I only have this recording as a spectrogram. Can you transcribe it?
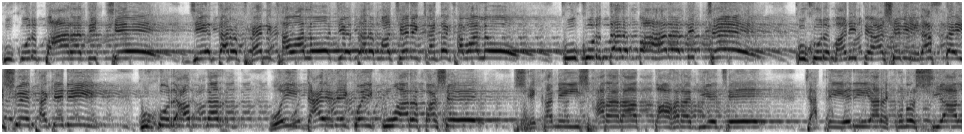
কুকুর পাহারা দিচ্ছে। যে তার ফ্যান খাওয়ালো, যে তার মাছের কাঁটা খাওয়ালো, কুকুর তার পাহারা দিচ্ছে। কুকুর বাড়িতে আসেনি, রাস্তায় শুয়ে থাকেনি। কুকুর আপনার, ওই ডাইরেক্ট ওই কুয়ার পাশে। সেখানেই সারা রাত পাহারা দিয়েছে, যাতে এরিয়ার কোনো শিয়াল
